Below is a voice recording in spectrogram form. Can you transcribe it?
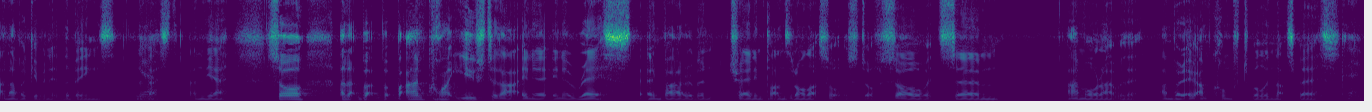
And have I given it the beans and the Yeah. best? And yeah. So and but, but but I'm quite used to that in a in a race environment, training plans and all that sort of stuff. So it's um I'm all right with it. I'm very I'm comfortable in that space. Okay.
